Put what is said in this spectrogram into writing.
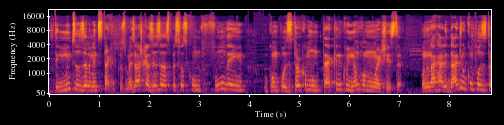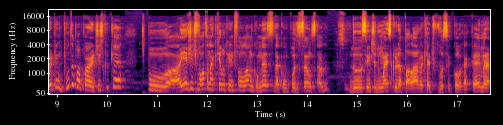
Você tem muitos elementos técnicos, mas eu acho que às vezes as pessoas confundem o compositor como um técnico e não como um artista. Quando na realidade o compositor tem um puta papel artístico que é Tipo, aí a gente volta naquilo que a gente falou lá no começo, da composição, sabe? Do sentido mais cru da palavra, que é tipo você colocar a câmera,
